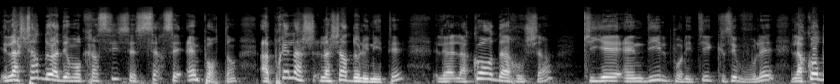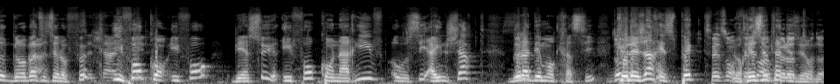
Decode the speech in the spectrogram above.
Et la charte de la démocratie, c'est important. Après la, la charte de l'unité, la- l'accord d'Arusha qui est un deal politique, si vous voulez, l'accord de global Ah, c'est un il faut qu'on, il faut, bien sûr, il faut qu'on arrive aussi à une charte de la démocratie, Donc, que les gens respectent faisons- le faisons résultat le des urnes.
